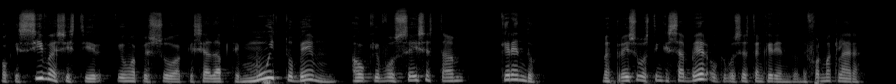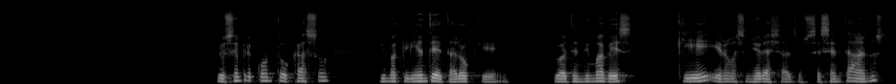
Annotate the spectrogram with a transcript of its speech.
O que sim vai existir é uma pessoa que se adapte muito bem ao que vocês estão querendo. Mas para isso vocês têm que saber o que vocês estão querendo, de forma clara. Eu sempre conto o caso de uma cliente de tarot que Eu atendi uma vez que era uma senhora já de uns 60 anos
